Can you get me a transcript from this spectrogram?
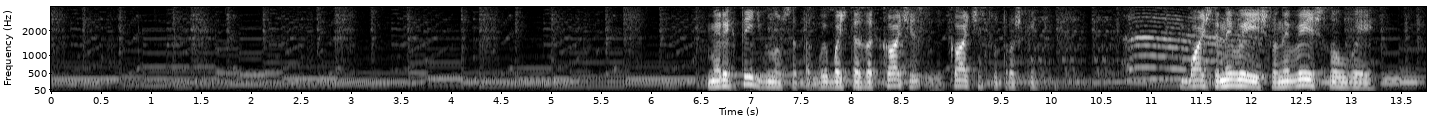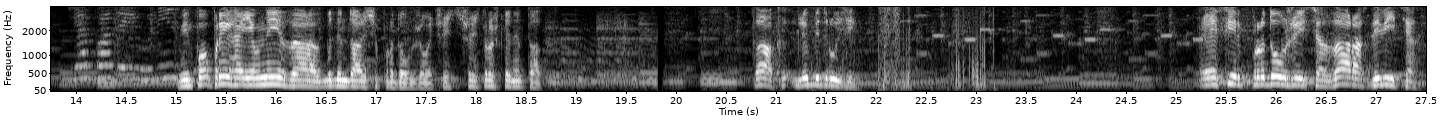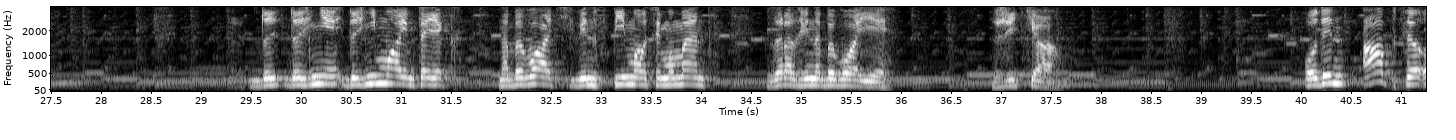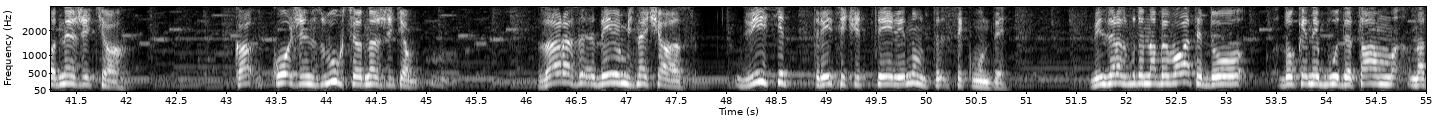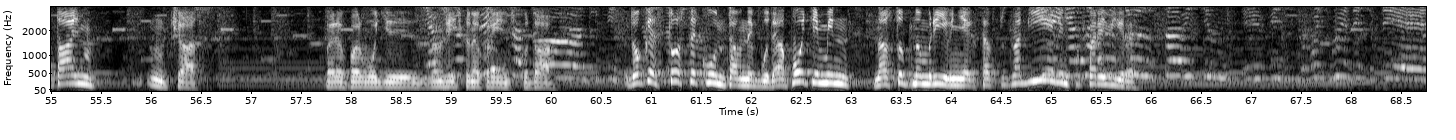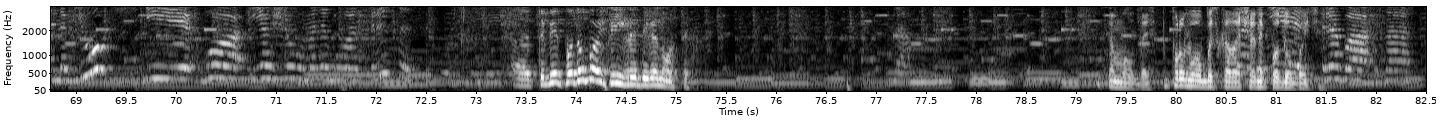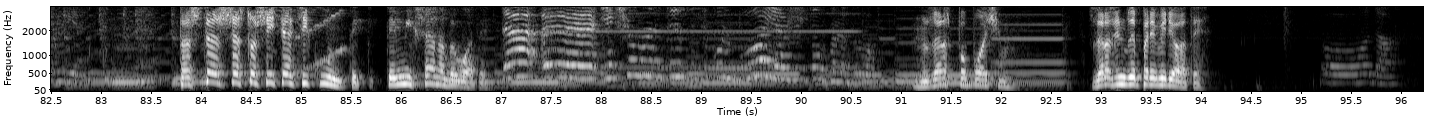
Мерехтить воно все так. Вибачте за каче... качество трошки. Бачите, не вийшло, не вийшло ви. Я падаю вниз. Він попригає вниз зараз, будемо далі продовжувати. Щось, щось трошки не так. Так, любі друзі. Ефір продовжується зараз, дивіться. Дозні- Дознімаємо те, як набивати. Він впіймав цей момент. Зараз він набиває життя. Один ап це одне життя. Кожен звук це одне життя. Зараз дивимось на час. 234 ну, секунди. Він зараз буде набивати, до, доки не буде там на тайм ну, час. Пере- переводі з англійської на українську. Да. Доки 100 секунд там не буде, а потім він на наступному рівні, як це наб'є, він перевірить. Е, Тобі подобаються ігри 90-х? Це молодець. Попробував би сказати, що не подобається. Треба зараз провіритися. Та ж теж ще 160 секунд. Ти, ти міг ще набивати. Та е, якщо у мене 300 секунд було, я вже довго набивав. Ну зараз побачимо. Зараз він буде перевіряти. О, да.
